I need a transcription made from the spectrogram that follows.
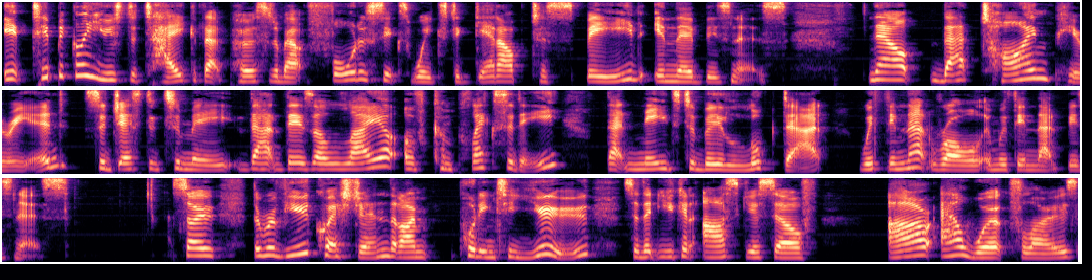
it typically used to take that person about four to six weeks to get up to speed in their business. Now, that time period suggested to me that there's a layer of complexity that needs to be looked at within that role and within that business. So, the review question that I'm putting to you so that you can ask yourself are our workflows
